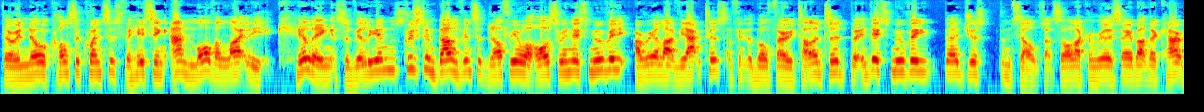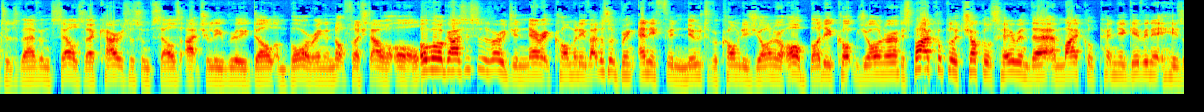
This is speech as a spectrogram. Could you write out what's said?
There are no consequences for hitting and more than likely killing civilians. Kristen Bell and Vincent D'Onofrio are also in this movie. I really like the actors. I think they're both very talented. But in this movie, they're just themselves. That's all I can really say about their characters. They're themselves. Their characters themselves actually really dull and boring and not fleshed out at all. Overall, guys, this is a very generic comedy that doesn't bring anything new to the comedy genre or buddy cop genre. Despite a couple of chuckles here and there and Michael Pena giving it his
